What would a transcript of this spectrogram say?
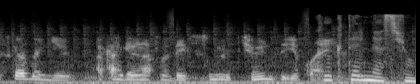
discovering you, I can't get enough of these smooth tunes that you're playing. Cocktail Nation.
